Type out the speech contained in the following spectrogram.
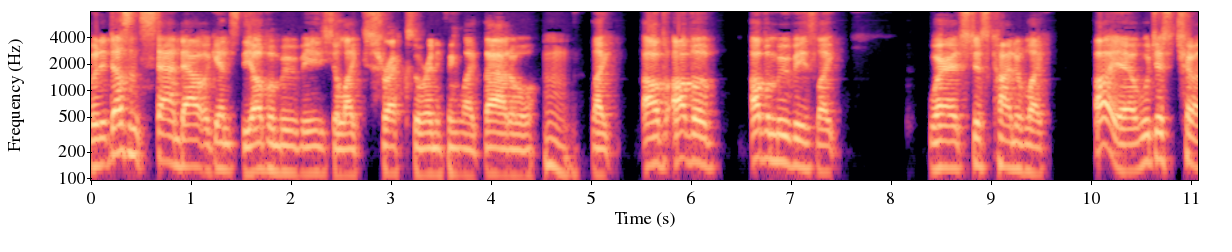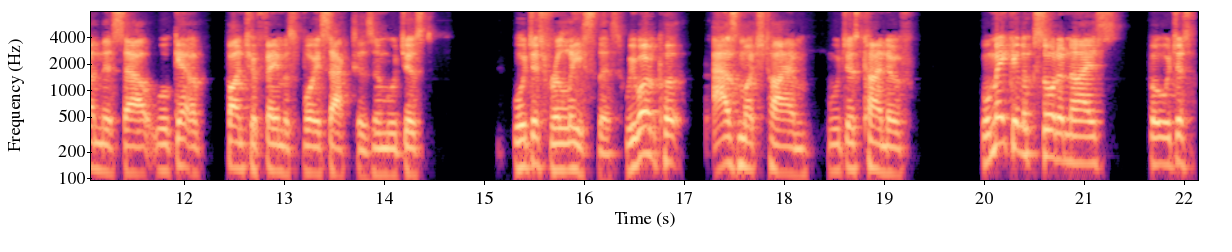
but it doesn't stand out against the other movies you like shreks or anything like that or Mm. like of other other movies like where it's just kind of like oh yeah we'll just churn this out. We'll get a bunch of famous voice actors and we'll just we'll just release this. We won't put as much time. We'll just kind of we'll make it look sort of nice but we'll just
